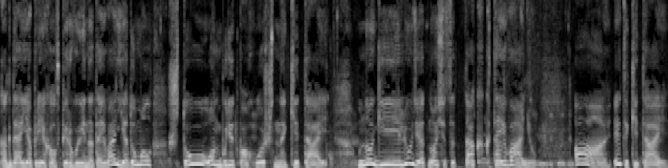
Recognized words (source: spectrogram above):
Когда я приехал впервые на Тайвань, я думал, что он будет похож на Китай. Многие люди относятся так к Тайваню. А, это Китай.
